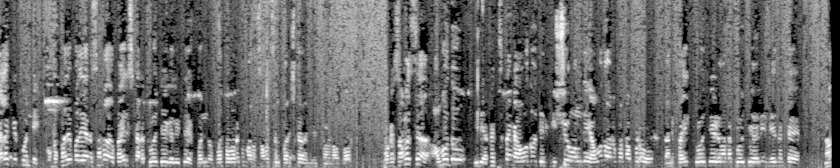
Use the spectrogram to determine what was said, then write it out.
నెలకి కొన్ని ఒక పది పదిహేను సమ ఫైల్స్ కనుక క్లోజ్ చేయగలిగితే కొన్ని కొంతవరకు మన సమస్యలు పరిష్కారం చేసుకున్నాము ఒక సమస్య అవ్వదు ఇది ఖచ్చితంగా అవ్వదు దీనికి ఇష్యూ ఉంది అవ్వదు అనుకున్నప్పుడు దాని ఫైల్ క్లోజ్ చేయడం అన్న క్లోజ్ చేయాలి లేదంటే నా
